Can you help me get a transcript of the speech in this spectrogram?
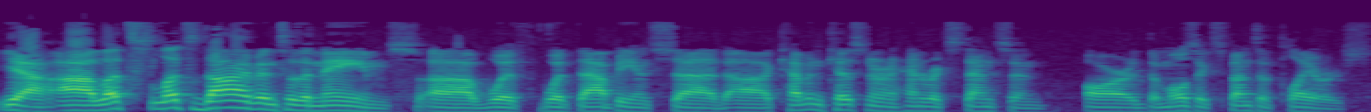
Yeah, uh, let's let's dive into the names. Uh, with with that being said, uh, Kevin Kisner and Henrik Stenson are the most expensive players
